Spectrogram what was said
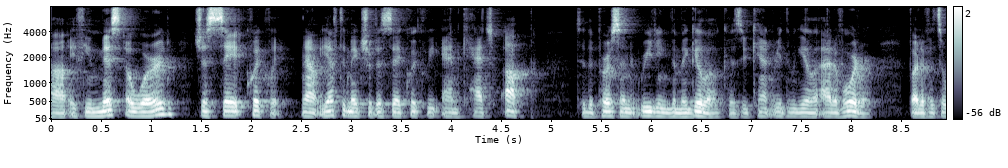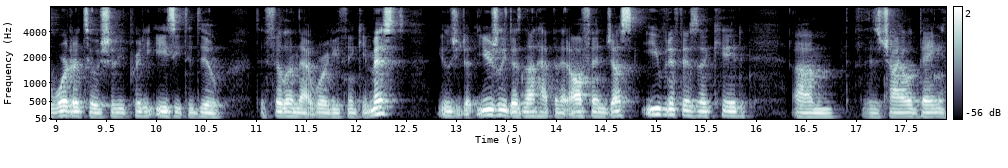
Uh, if you miss a word, just say it quickly. Now, you have to make sure to say it quickly and catch up to the person reading the Megillah because you can't read the Megillah out of order. But if it's a word or two, it should be pretty easy to do to fill in that word you think you missed. Usually, usually does not happen that often. Just even if there's a kid, um, if there's a child banging,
